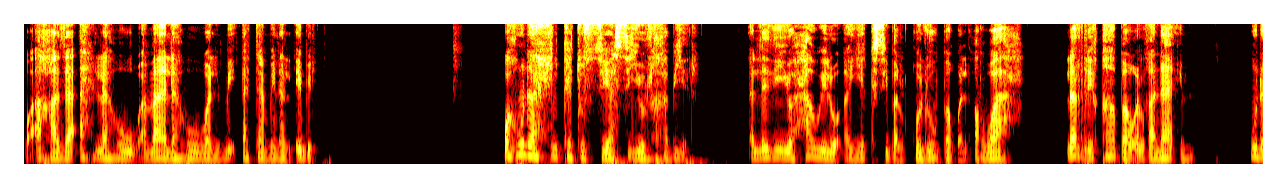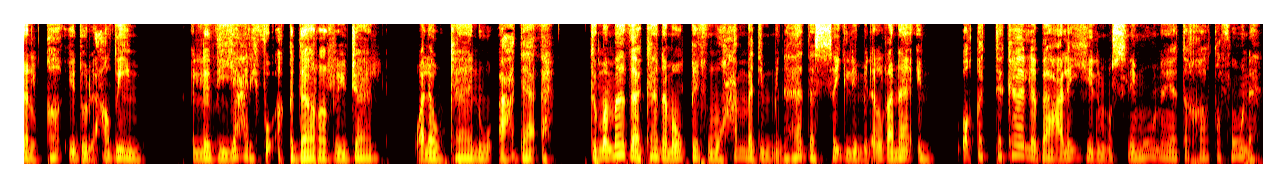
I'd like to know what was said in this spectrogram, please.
وأخذ أهله وماله والمئة من الإبل. وهنا حنكة السياسي الخبير الذي يحاول أن يكسب القلوب والأرواح لا الرقاب والغنائم هنا القائد العظيم الذي يعرف أقدار الرجال ولو كانوا أعداءه. ثم ماذا كان موقف محمد من هذا السيل من الغنائم؟ وقد تكالب عليه المسلمون يتخاطفونه.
